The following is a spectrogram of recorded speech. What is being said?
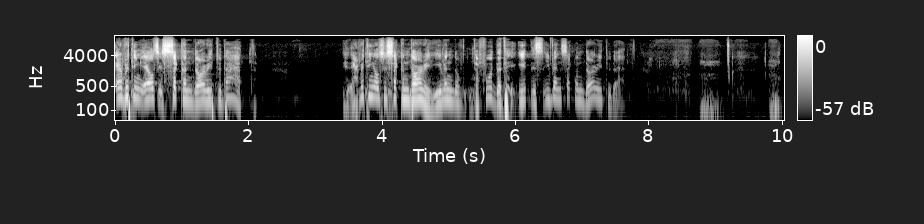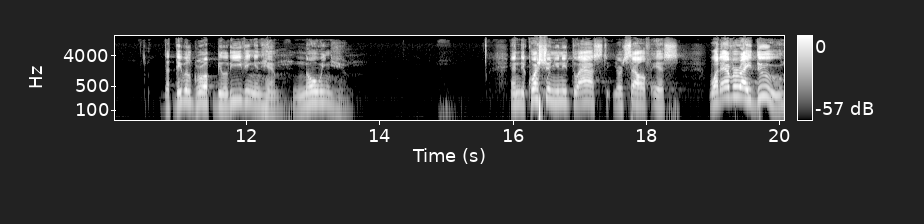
everything else is secondary to that. Everything else is secondary. Even the, the food that they eat is even secondary to that. That they will grow up believing in Him, knowing Him, and the question you need to ask yourself is whatever I do,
